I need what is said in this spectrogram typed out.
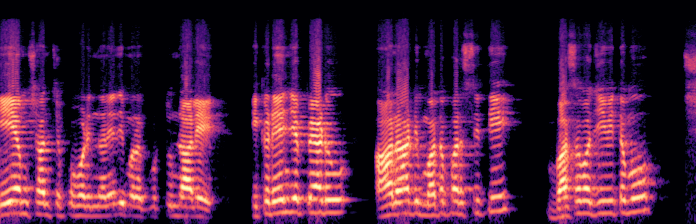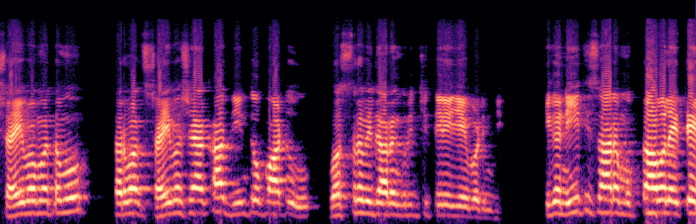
ఏ అంశాన్ని చెప్పబడింది అనేది మనకు గుర్తుండాలి. ఇక్కడ ఏం చెప్పాడు? ఆనాటి మత పరిస్థితి బసవ జీవితము శైవ మతము తర్వాత శైవ శాఖ దీంతో పాటు వస్త్ర విధానం గురించి తెలియజేయబడింది. ఇక నీతిసార ముక్తావలైతే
